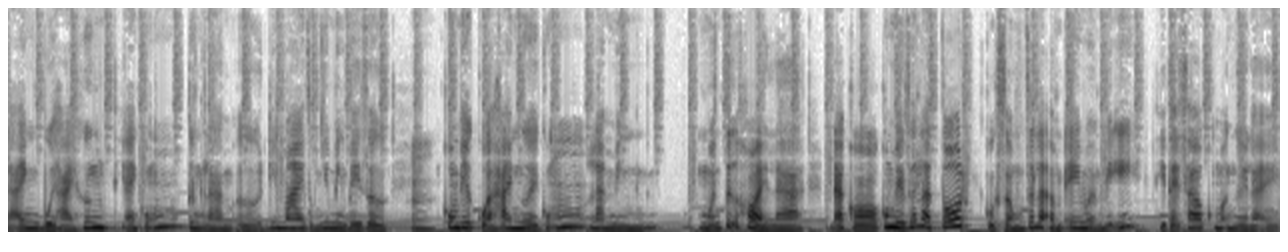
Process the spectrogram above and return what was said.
là anh Bùi Hải Hưng thì anh cũng từng làm ở DeepMind giống như mình bây giờ. Ừ. Công việc của hai người cũng làm mình muốn tự hỏi là đã có công việc rất là tốt, cuộc sống rất là ấm êm ở Mỹ thì tại sao mọi người lại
